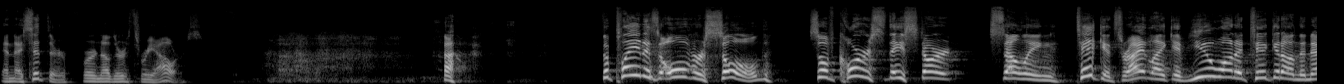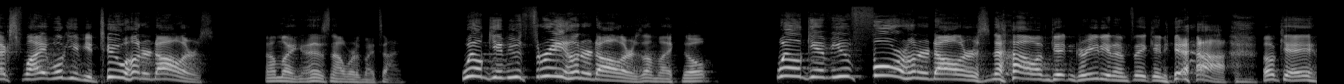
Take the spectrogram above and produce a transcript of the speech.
and I sit there for another three hours. the plane is oversold, so of course they start selling tickets, right? Like, if you want a ticket on the next flight, we'll give you $200. And I'm like, eh, it's not worth my time. We'll give you $300. I'm like, nope. We'll give you $400. Now I'm getting greedy and I'm thinking, yeah, okay.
